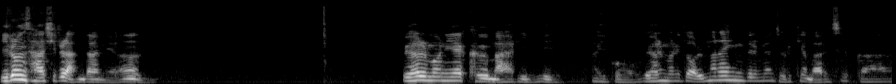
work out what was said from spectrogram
이런 사실을 안다면 외할머니의 그 말이 아이고 외할머니도 얼마나 힘들면 저렇게 말했을까?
